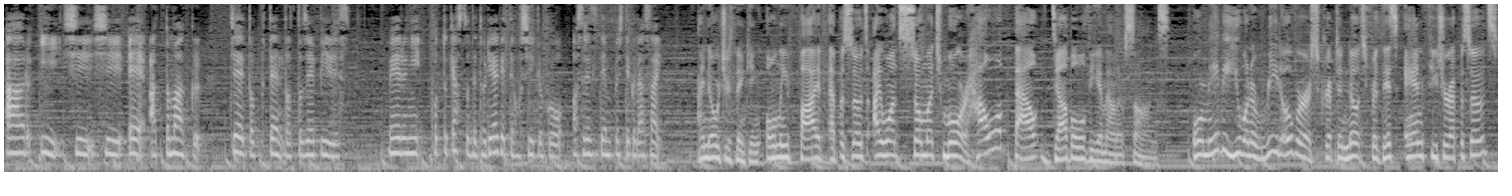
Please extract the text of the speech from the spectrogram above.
recca.jtop10.jp ですメールにポッドキャストで取り上げてほしい曲を忘れず添付してください I know what you're thinking. Only five episodes? I want so much more. How about double the amount of songs? Or maybe you want to read over our script and notes for this and future episodes?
